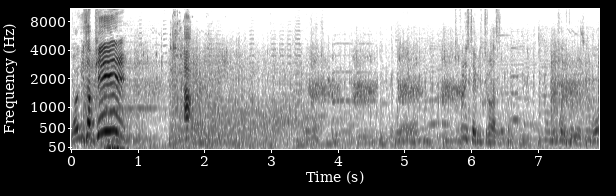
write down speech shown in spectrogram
여기서 필! 아! 괜찮아 이렇게 스플릿 데미 들어갔을 거야 핸드폰을 돌려주고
